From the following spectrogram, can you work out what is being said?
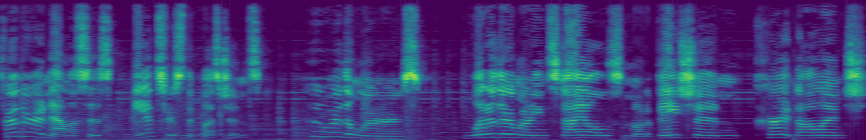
Further analysis answers the questions, who are the learners, what are their learning styles, motivation, current knowledge,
